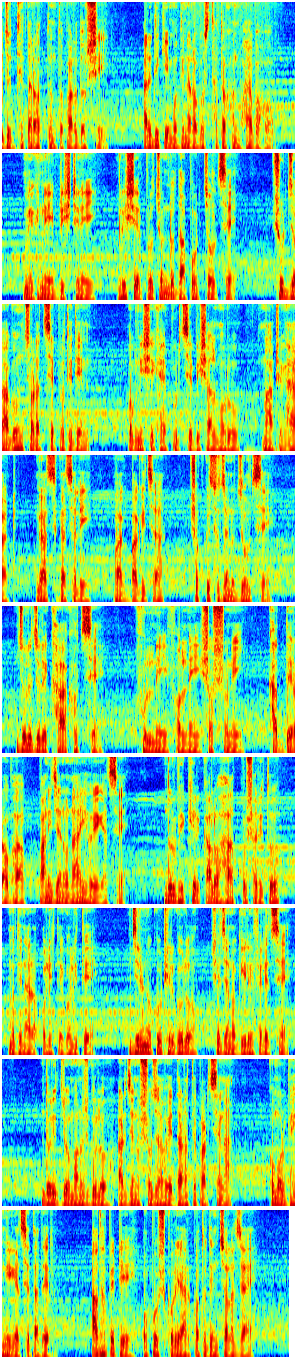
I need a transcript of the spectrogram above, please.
যুদ্ধে তারা অত্যন্ত পারদর্শী। আর এদিকে মদিনার অবস্থা তখন ভয়াবহ। মেঘ নেই, বৃষ্টি নেই, গ্রীষ্মের প্রচণ্ড দাপট চলছে। সূর্য আগুন ছড়াচ্ছে প্রতিদিন। অগ্নিশিখায় পড়ছে বিশাল মরু, মাঠ ঘাট, গাছগাছালি, বাগ বাগিচা সব কিছু যেন জ্বলছে। জ্বলে জ্বলে খাক হচ্ছে। ফুল নেই, ফল নেই, শস্য নেই, খাদ্যের অভাব। পানি যেন নাই হয়ে গেছে। দুর্ভিক্ষের কালো হাত প্রসারিত মদিনার অলিতে গলিতে, জীর্ণ কুঠিরগুলো সে যেন গিলে ফেলেছে। দরিদ্র মানুষগুলো আর যেন সোজা হয়ে দাঁড়াতে পারছে না। কোমর ভেঙে গেছে তাদের। আধা পেটে উপোস করে আর কতদিন চলা যায়।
